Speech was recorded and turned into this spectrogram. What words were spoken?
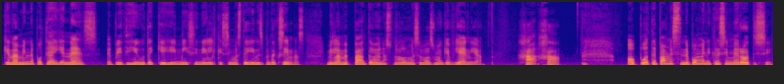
και να μην είναι ποτέ αγενές, επειδή ούτε και εμείς οι ενήλικες είμαστε αγενείς μεταξύ μας. Μιλάμε πάντα ο ένας στον άλλο με σεβασμό και ευγένεια. Χα, χα. Οπότε πάμε στην επόμενη κρίσιμη ερώτηση.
